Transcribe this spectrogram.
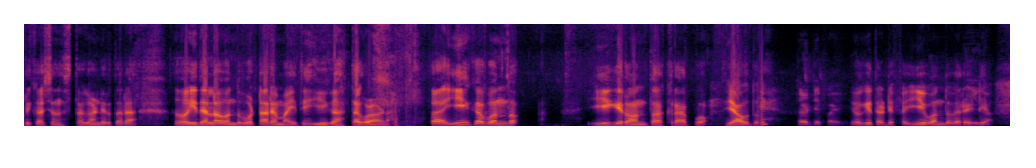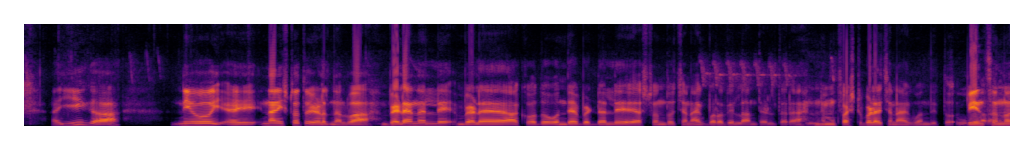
ಪ್ರಿಕಾಷನ್ಸ್ ತಗೊಂಡಿರ್ತಾರೆ ಸೊ ಇದೆಲ್ಲ ಒಂದು ಒಟ್ಟಾರೆ ಮಾಹಿತಿ ಈಗ ತಗೊಳ್ಳೋಣ. ಸೊ ಈಗ ಬಂದು ಈಗಿರೋವಂಥ ಕ್ರಾಪು ಯಾವುದು? Thirty five Yogi thirty five ಈ ಒಂದು ವೆರೈಟಿ ಈಗ ನೀವು ನಾನು ಇಷ್ಟೊತ್ತು ಹೇಳಿದ್ನಲ್ವಾ? ಬೆಳೆನಲ್ಲಿ ಬೆಳೆ ಹಾಕೋದು ಒಂದೇ ಬೆಡ್ಡಲ್ಲಿ ಅಷ್ಟೊಂದು ಚೆನ್ನಾಗಿ ಬರೋದಿಲ್ಲ ಅಂತ ಹೇಳ್ತಾರೆ. ನಿಮ್ಗೆ ಫಸ್ಟ್ ಬೆಳೆ ಚೆನ್ನಾಗಿ ಬಂದಿತ್ತು. ಬೀನ್ಸನ್ನು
